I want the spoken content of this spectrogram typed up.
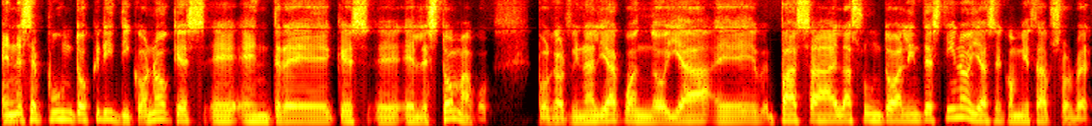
en ese punto crítico, ¿no? Que es eh, entre, que es eh, el estómago, porque al final ya cuando ya eh, pasa el asunto al intestino ya se comienza a absorber.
